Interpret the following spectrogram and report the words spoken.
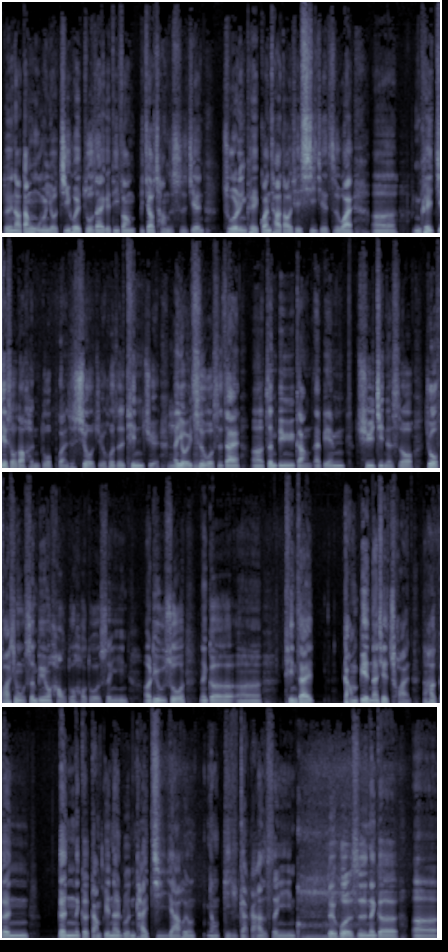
对，然后当我们有机会坐在一个地方比较长的时间，除了你可以观察到一些细节之外，呃，你可以接收到很多，不管是嗅觉或者是听觉。嗯、那有一次我是在呃正滨渔港那边取景的时候，就我发现我身边有好多好多的声音啊、呃，例如说那个呃。停在港边那些船，然后跟跟那个港边那轮胎挤压会有那种叽叽嘎嘎的声音，对，或者是那个呃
